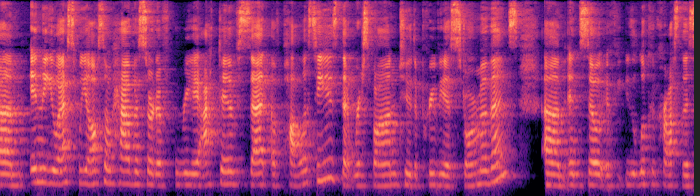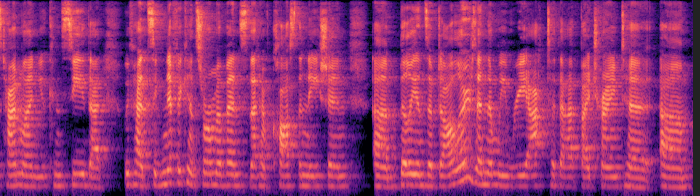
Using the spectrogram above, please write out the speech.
Um, in the US, we also have a sort of reactive set of policies that respond to the previous storm events. Um, and so if you look across this timeline, you can see that we've had significant storm events that have cost the nation um, billions of dollars. And then we react to that by trying to um,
